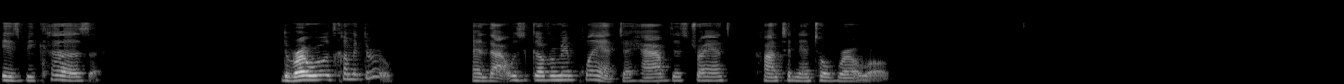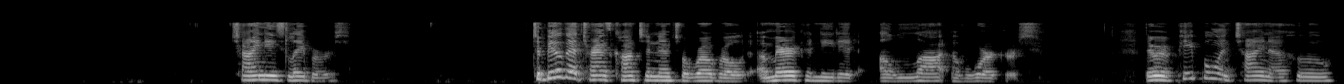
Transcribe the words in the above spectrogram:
is because the railroad was coming through. And that was government plan to have this transcontinental railroad. Chinese laborers. To build that transcontinental railroad, America needed a lot of workers. There were people in China who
